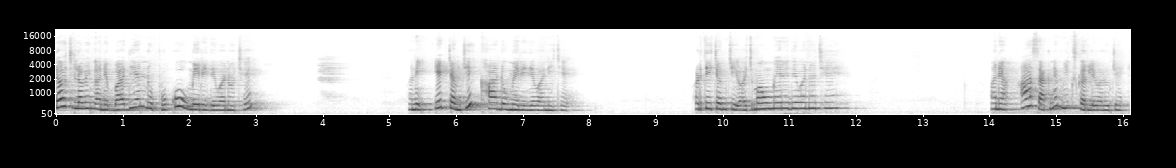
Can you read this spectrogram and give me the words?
તજ લવિંગ અને બાદિયાનનો ભૂકો ઉમેરી દેવાનો છે. અને એક ચમચી ખાંડ ઉમેરી દેવાની છે. અડધી ચમચી અજમા ઉમેરી દેવાના છે. અને આ શાકને મિક્સ કરી લેવાનું છે.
